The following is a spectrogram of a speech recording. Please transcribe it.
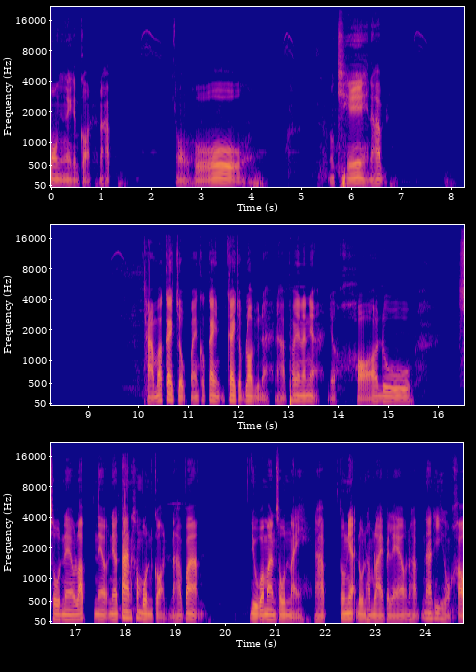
มองอยังไงกันก่อนนะครับโอ้โหโอเคนะครับ ถามว่าใกล้จบไหมก็ใกล้ใกล้จบรอบอยู่นะนะครับ เพราะฉะนั้นเนี่ยเดี๋ยวขอดู โซนแนวรับแนวแนวต้านข้างบนก่อนนะครับว่า อยู่ประมาณโซนไหนนะครับ ตรงเนี้ยโดนทำลายไปแล้วนะครับ หน้าที่ของเขา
